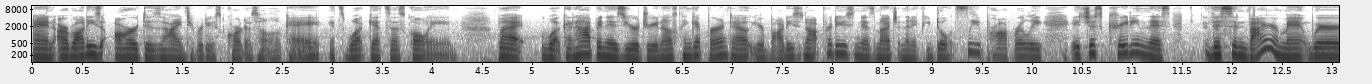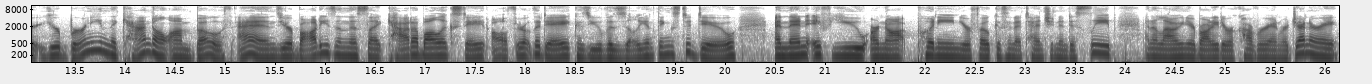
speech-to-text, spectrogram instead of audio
and our bodies are designed to produce cortisol, okay? It's what gets us going. But what can happen is your adrenals can get burnt out, your body's not producing as much, and then if you don't sleep properly, it's just creating this this environment where you're burning the candle on both ends. Your body's in this like catabolic state all throughout the day because you have a zillion things to do. And then if you are not putting your focus and attention into sleep and allowing your body to recover and regenerate,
